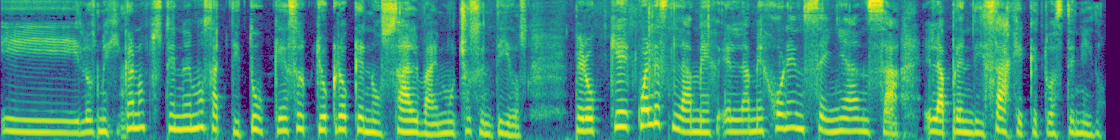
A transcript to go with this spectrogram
y los mexicanos pues tenemos actitud, que eso yo creo que nos salva en muchos sentidos. Pero ¿qué, ¿cuál es la, la mejor enseñanza, el aprendizaje que tú has tenido?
